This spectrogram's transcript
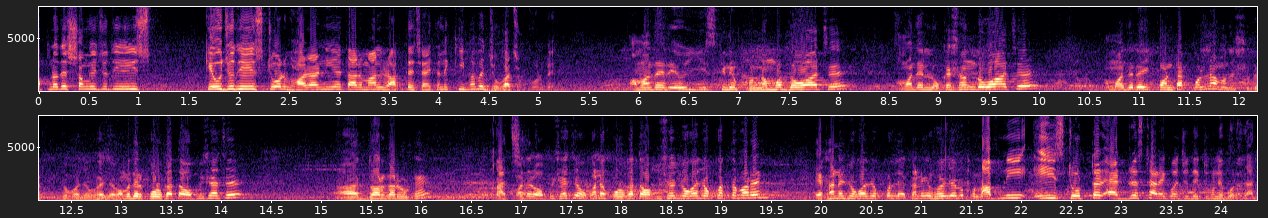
আপনাদের সঙ্গে যদি এই কেউ যদি এই স্টোর ভাড়া নিয়ে তার মাল রাখতে চায় তাহলে কীভাবে যোগাযোগ করবে? আমাদের ওই স্ক্রিনে ফোন নম্বর দেওয়া আছে আমাদের লোকেশন দেওয়া আছে আমাদের এই কন্ট্যাক্ট করলে আমাদের সাথে যোগাযোগ হয়ে যাবে। আমাদের কলকাতা অফিস আছে দরগা রুটে আচ্ছা। আমাদের অফিস আছে ওখানে কলকাতা অফিসেও যোগাযোগ করতে পারেন। এখানে যোগাযোগ করলে এখানেই হয়ে যাবে আপনি এই স্টোরটার অ্যাড্রেসটা আরেকবার যদি একটুখানি বলে দেন।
